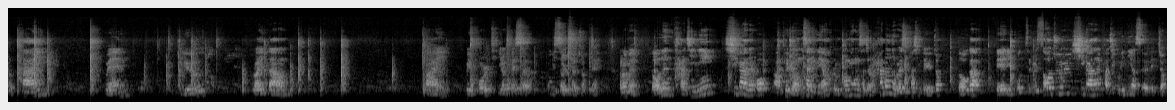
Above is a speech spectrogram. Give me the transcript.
the time when you write down my report 이렇게 했어요. 리서치였죠. 네. 그러면 너는 가지니 시간을 어 앞에 명사 있네요. 그럼 형용사절 하는으로 해석하시면 되겠죠. 너가 내 리포트를 써줄 시간을 가지고 있니였어요. 됐죠?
